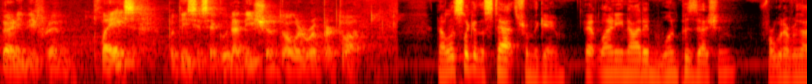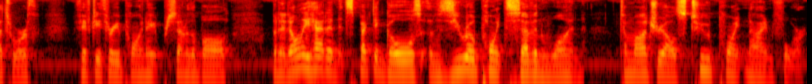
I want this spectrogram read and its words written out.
very different place. But this is a good addition to our repertoire. Now let's look at the stats from the game. Atlanta United, one possession, for whatever that's worth, 53.8% of the ball, but it only had an expected goals of 0.71 to Montreal's 2.94.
